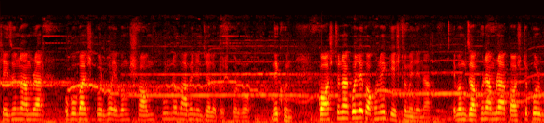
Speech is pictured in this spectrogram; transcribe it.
সেই জন্য আমরা উপবাস করব এবং সম্পূর্ণভাবে নির্জল উপোস করব। দেখুন, কষ্ট না করলে কখনোই কেষ্ট মেলে না এবং যখন আমরা কষ্ট করব,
